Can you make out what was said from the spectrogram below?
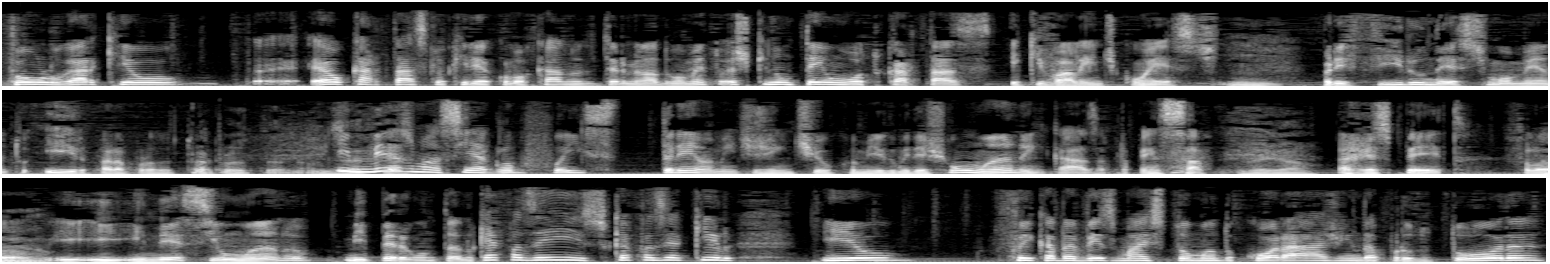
foi um lugar que eu é o cartaz que eu queria colocar no determinado momento. Eu acho que não tem um outro cartaz equivalente com este. Hum. Prefiro neste momento ir para a produtora. produtora e mesmo assim a Globo foi extremamente gentil comigo, me deixou um ano em casa para pensar Legal. a respeito. Falou, e, e, e, nesse um ano me perguntando, quer fazer isso, quer fazer aquilo? E eu fui cada vez mais tomando coragem da produtora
